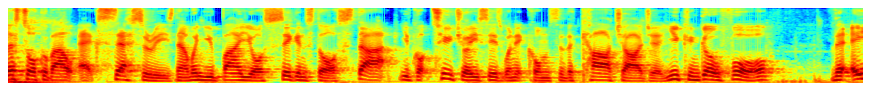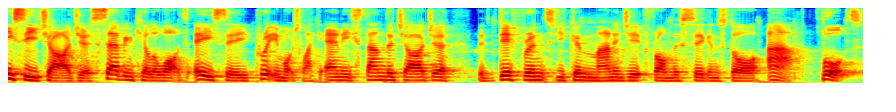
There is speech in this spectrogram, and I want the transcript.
Let's talk about accessories. Now, when you buy your Sigenstor stack, you've got two choices when it comes to the car charger. You can go for the AC charger, 7 kilowatts AC, pretty much like any standard charger. The difference, you can manage it from the Sig Store app. But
